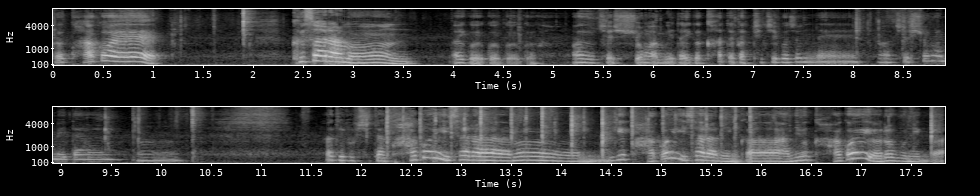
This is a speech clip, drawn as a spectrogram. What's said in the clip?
그 과거에 그 사람은 아이고 아이고 아이고 아이고 아유 죄송합니다. 이거 카드가 뒤집어졌네. 아 죄송합니다. 음. 어디 봅시다. 과거의 이 사람은 이게 과거의 이 사람인가 아니면 과거의 여러분인가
